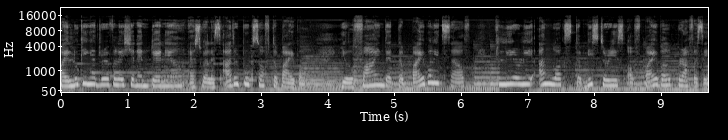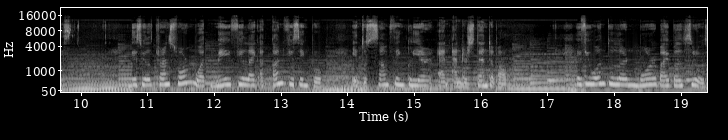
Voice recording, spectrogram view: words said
By looking at Revelation and Daniel, as well as other books of the Bible, you'll find that the Bible itself clearly unlocks the mysteries of Bible prophecies. This will transform what may feel like a confusing book into something clear and understandable. If you want to learn more Bible truth,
